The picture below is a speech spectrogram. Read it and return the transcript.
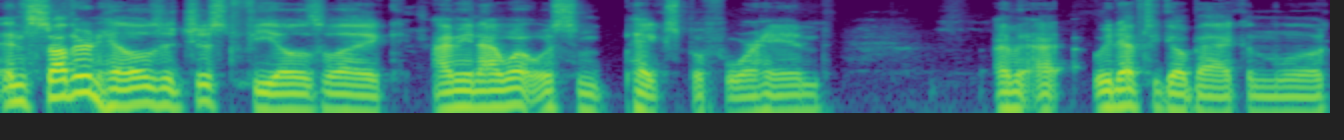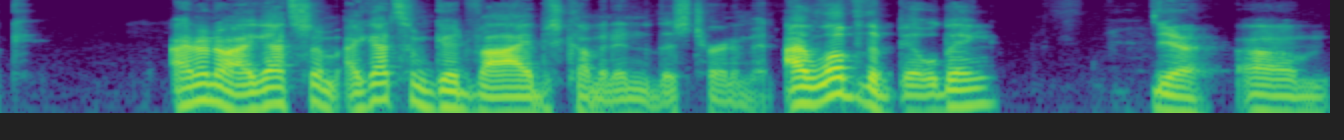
in Southern Hills, it just feels like I mean, I went with some picks beforehand. I mean I, we'd have to go back and look. I don't know. I got some I got some good vibes coming into this tournament. I love the building Yeah, um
